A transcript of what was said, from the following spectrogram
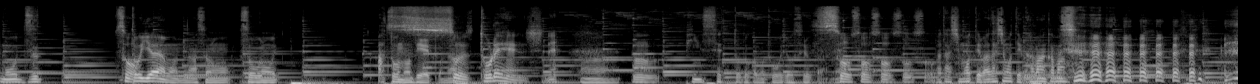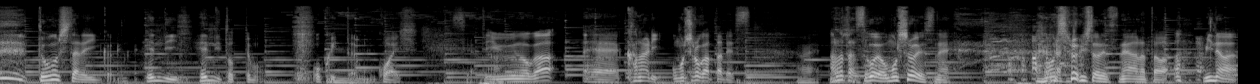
もうずっと嫌やもんなそのその後のデートな。そうです。取れへんしね。うん。うんピンセットとかも登場するからね。そうそうそうそうそう。私持ってる私持ってる。カバンカバン。どうしたらいいんかな変に変にとっても奥行ったらもう怖いし。っていうのが、えーかなり面白かったです。はい、あなたすごい面白いですね。面白い人ですねあなたは。みんな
